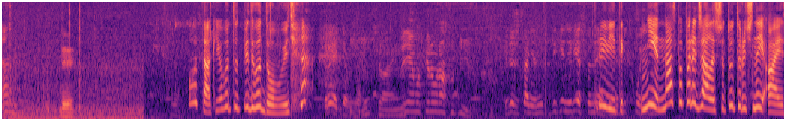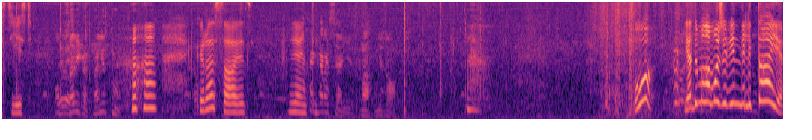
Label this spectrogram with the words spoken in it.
А ну. Де? Отак, його тут підгодовують. Третя вже. Я его первый раз тут вижу. Ну Привітик. Ні, нас попереджали, що тут ручний аїст є. Оп, смотри как, на лету. Ха-ха. Красавець. Гляньте. Хай карася есть. На, не жалко. О! Я думала, може він не літає.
